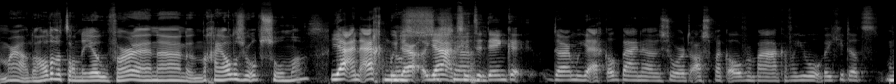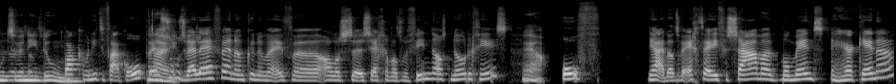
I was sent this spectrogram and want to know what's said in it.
Maar ja, daar hadden we het dan niet over. En eh, dan ga je alles weer opsommen. ja en eigenlijk moet je daar, ja, ik ja. zit te denken, daar moet je eigenlijk ook bijna een soort afspraak over maken. Van joh, weet je, dat Moeten dat- we niet dat doen. Pakken we niet te vaak op. En soms wel even. En dan kunnen we even alles eh, zeggen wat we vinden als het nodig is. Ja, Of ja, dat we echt even samen het moment herkennen.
